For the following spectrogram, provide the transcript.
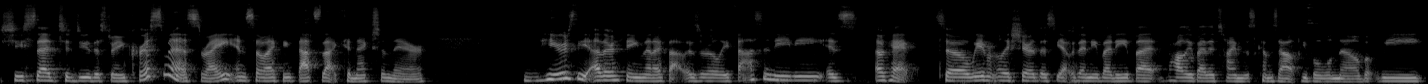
she said to do this during Christmas, right? And so I think that's that connection there. Here's the other thing that I thought was really fascinating is okay, so we haven't really shared this yet with anybody, but probably by the time this comes out, people will know. But we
